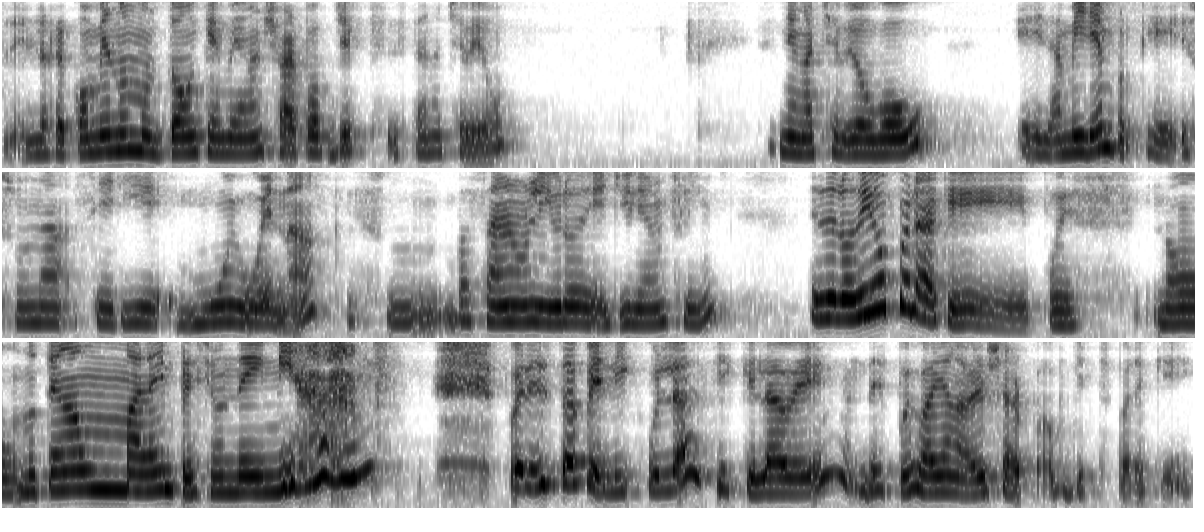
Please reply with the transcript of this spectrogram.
Les recomiendo un montón que vean Sharp Objects, está en HBO. Si tienen HBO Go, eh, la miren porque es una serie muy buena. Es basada en un libro de Gillian Flynn. Se lo digo para que pues no, no tengan mala impresión de Amy Adams por esta película. Si es que la ven, después vayan a ver Sharp Objects para que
